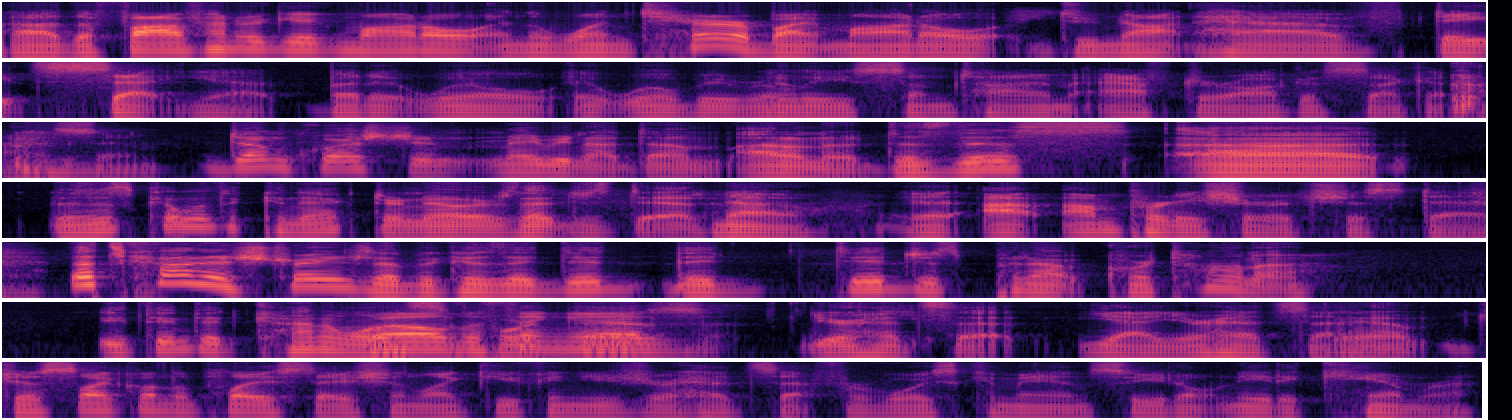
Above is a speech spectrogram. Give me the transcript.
Uh, the 500 gig model and the one terabyte model do not have dates set yet, but it will it will be released sometime after August second, I assume. Dumb question, maybe not dumb. I don't know. Does this uh does this come with a connector? no, or is that just dead? No, I, I'm pretty sure it's just dead. That's kind of strange though, because they did they did just put out Cortana. You think they'd kind of want Well, to the thing that? is, your headset. Yeah, your headset. Yeah. Just like on the PlayStation, like you can use your headset for voice commands, so you don't need a camera.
